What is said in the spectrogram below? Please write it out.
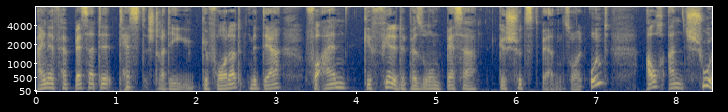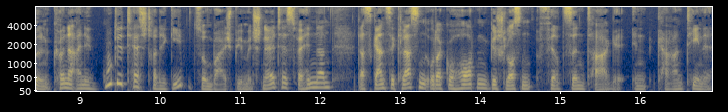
eine verbesserte Teststrategie gefordert, mit der vor allem gefährdete Personen besser geschützt werden sollen. Und auch an Schulen könne eine gute Teststrategie, zum Beispiel mit Schnelltests, verhindern, dass ganze Klassen oder Kohorten geschlossen 14 Tage in Quarantäne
